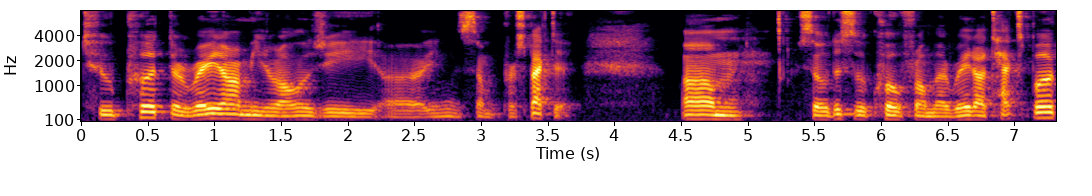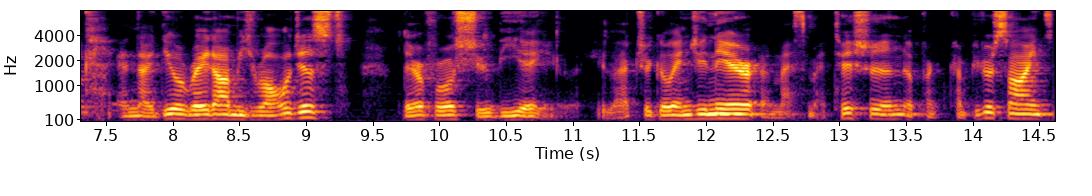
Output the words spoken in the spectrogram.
to put the radar meteorology uh, in some perspective. Um, so this is a quote from a radar textbook. An ideal radar meteorologist, therefore, should be a electrical engineer, a mathematician, a computer science,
